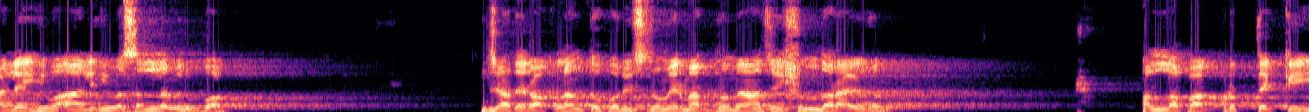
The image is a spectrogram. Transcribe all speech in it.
আলহি আলহি ওসাল্লামের উপর। যাদের অক্লান্ত পরিশ্রমের মাধ্যমে আজ এই সুন্দর আয়োজন। আল্লাহ পাক প্রত্যেককেই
